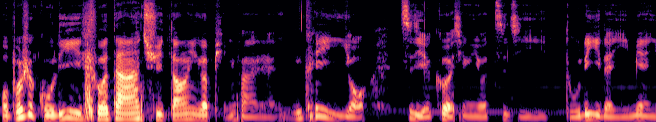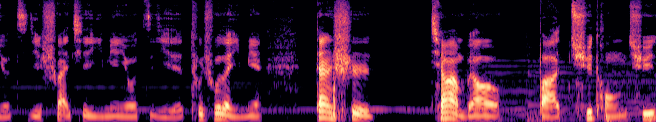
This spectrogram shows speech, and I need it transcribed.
我不是鼓励说大家去当一个平凡人，你可以有自己的个性，有自己独立的一面，有自己帅气的一面，有自己突出的一面，但是千万不要。把趋同趋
